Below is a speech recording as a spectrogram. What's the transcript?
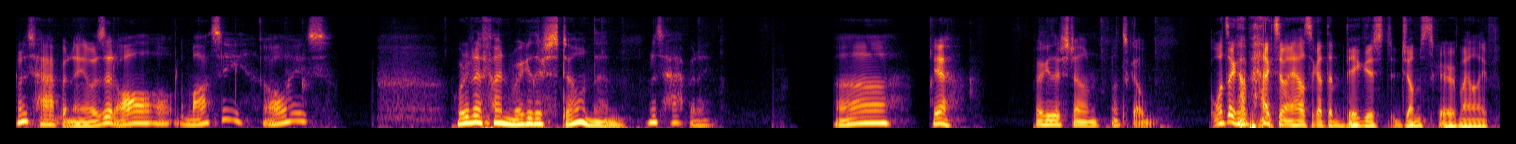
What is happening? Was it all mossy? Always? Where did I find regular stone then? What is happening? Uh, yeah. Regular stone. Let's go. Once I got back to my house, I got the biggest jump scare of my life.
